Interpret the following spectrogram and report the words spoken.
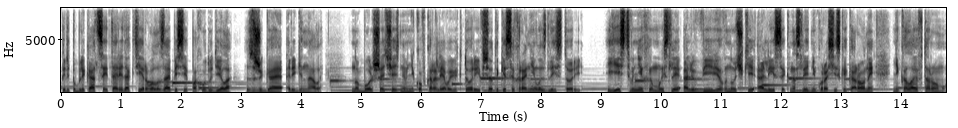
Перед публикацией та редактировала записи по ходу дела, сжигая оригиналы – но большая часть дневников королевы Виктории все-таки сохранилась для истории. Есть в них и мысли о любви ее внучки Алисы к наследнику российской короны Николаю II.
